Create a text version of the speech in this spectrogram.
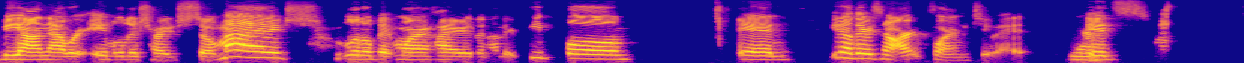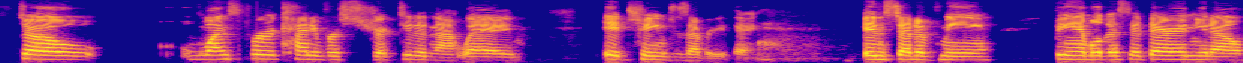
beyond that we're able to charge so much a little bit more higher than other people. And you know there's an art form to it. Yeah. it's so once we're kind of restricted in that way it changes everything instead of me being able to sit there and you know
